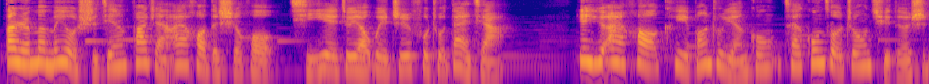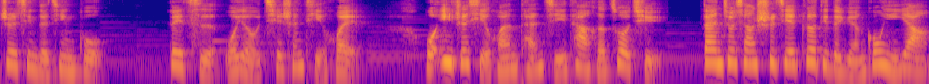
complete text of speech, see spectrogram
当人们没有时间发展爱好的时候，企业就要为之付出代价。业余爱好可以帮助员工在工作中取得实质性的进步，对此我有切身体会。我一直喜欢弹吉他和作曲，但就像世界各地的员工一样，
